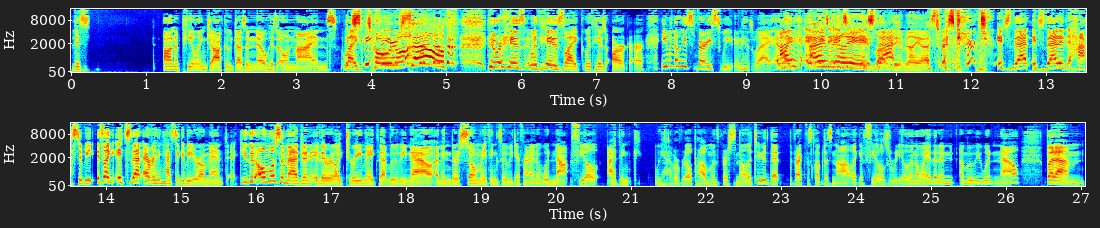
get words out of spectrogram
this unappealing jock who doesn't know his own minds. Like Speak for total. yourself. who are his with his like with his ardor. Even though he's very sweet in his way. And I, like I it's, really it's, it's love that the Emilio Estevez character. it's that it's that it has to be it's like it's that everything has to be romantic. You could almost imagine if they were like to remake that movie now. I mean there's so many things that would be different and it would not feel i think we have a real problem with verisimilitude that the breakfast club does not. Like it feels real in a way that a, a movie wouldn't now. But um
